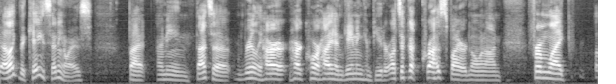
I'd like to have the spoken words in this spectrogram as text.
I like the case, anyways. But I mean, that's a really hard, hardcore, high-end gaming computer. Oh, it's got Crossfire going on from like uh,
